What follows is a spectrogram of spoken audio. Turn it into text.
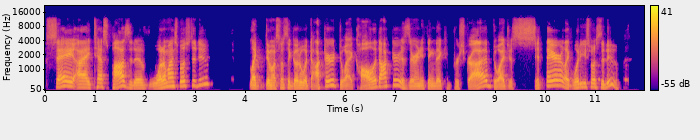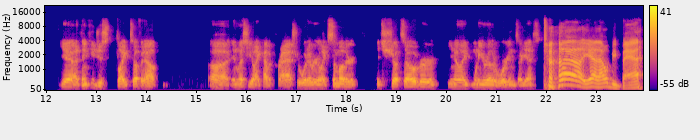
say I test positive, what am I supposed to do? Like, am I supposed to go to a doctor? Do I call a doctor? Is there anything they can prescribe? Do I just sit there? Like, what are you supposed to do? Yeah, I think you just like tough it out. Uh, unless you like have a crash or whatever, like some other it shuts over, you know, like one of your other organs, I guess. yeah, that would be bad.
